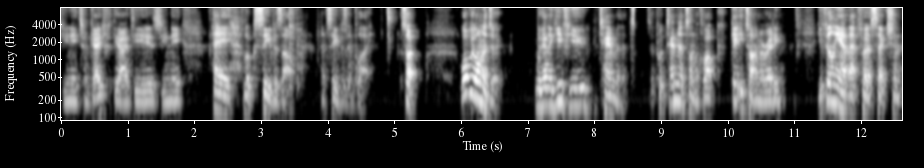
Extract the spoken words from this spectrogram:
you need to engage with the ideas, you need, hey, look, Siva's up and see if it's in play. So, what we want to do, we're going to give you 10 minutes. So put 10 minutes on the clock, get your timer ready. You're filling out that first section.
